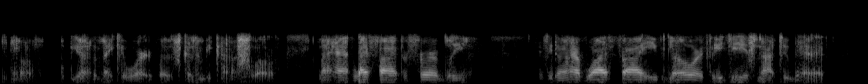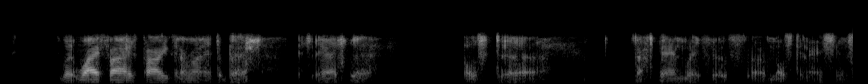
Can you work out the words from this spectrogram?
You know, you got to make it work, but it's going to be kind of slow. You might have Wi-Fi preferably. If you don't have Wi-Fi, even though or 3G, it's not too bad. But Wi-Fi is probably going to run it the best. It has the most uh, best bandwidth of uh, most connections.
